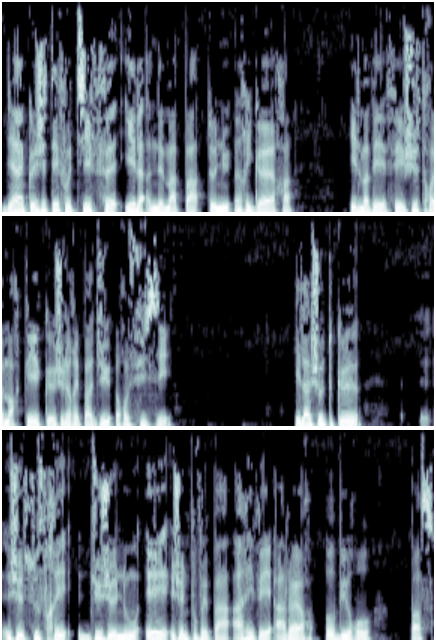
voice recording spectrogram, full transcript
Bien que j'étais fautif, il ne m'a pas tenu rigueur. Il m'avait fait juste remarquer que je n'aurais pas dû refuser. Il ajoute que je souffrais du genou et je ne pouvais pas arriver à l'heure au bureau parce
